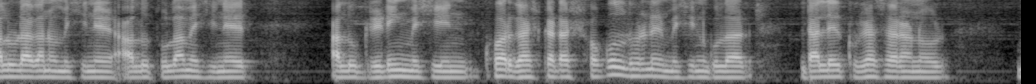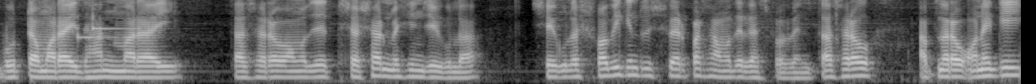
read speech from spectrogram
আলু লাগানো মেশিনের, আলু তোলা মেশিনের, আলু গ্রেডিং মেশিন খড় ঘাস কাটার সকল ধরনের মেশিনগুলার ডালের খোসা ছাড়ানোর, ভুট্টা মারাই, ধান মারাই, তাছাড়াও আমাদের থ্রেশার মেশিন যেগুলা, সেগুলো সবই কিন্তু স্পেয়ার পার্টস আমাদের কাছে পাবেন। তাছাড়াও আপনারা অনেকেই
